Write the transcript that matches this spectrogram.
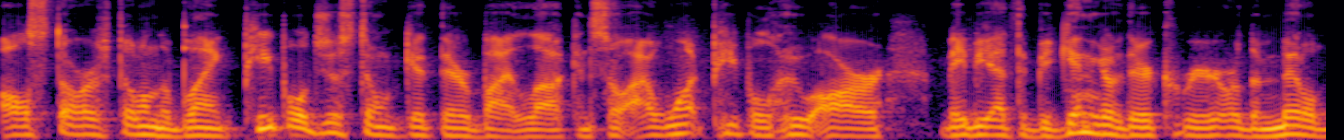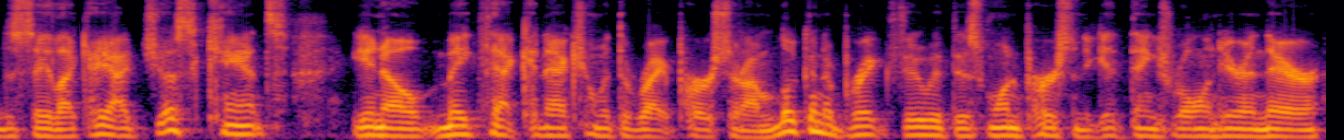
all stars fill in the blank. People just don't get there by luck. And so I want people who are maybe at the beginning of their career or the middle to say, like, hey, I just can't, you know, make that connection with the right person. I'm looking to break through with this one person to get things rolling here and there.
